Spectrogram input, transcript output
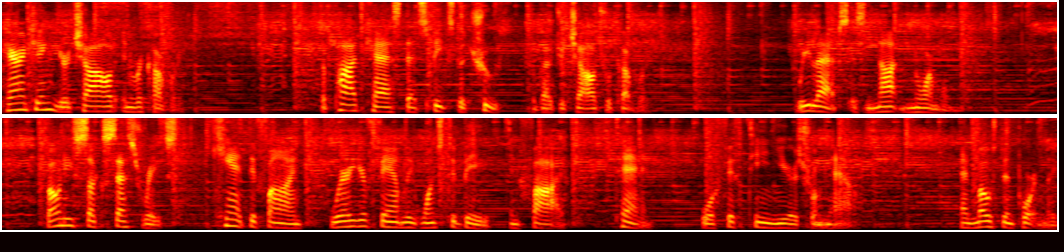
Parenting Your Child in Recovery, the podcast that speaks the truth about your child's recovery. Relapse is not normal. Phony success rates can't define where your family wants to be in 5, 10, or 15 years from now. And most importantly,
